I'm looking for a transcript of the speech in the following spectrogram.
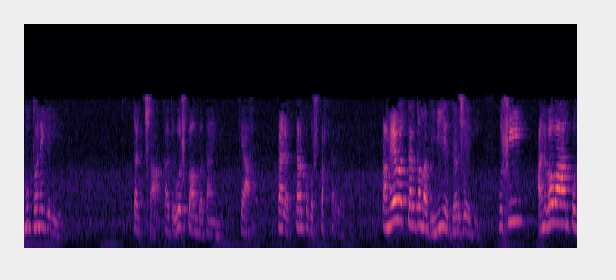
मुक्त होने के लिए। अच्छा कहते उसको हम बताएँगे क्या है। पहले तर्क को स्पष्ट कर लेते तमेव तर्कम अभिनीय दर्शेगी उसी अनुभवानुकूल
